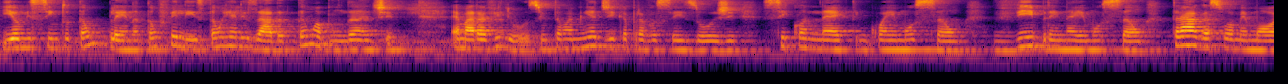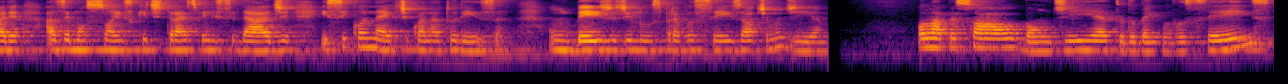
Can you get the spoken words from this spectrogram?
e eu me sinto tão plena, tão feliz, tão realizada, tão abundante é maravilhoso. Então, a minha dica para vocês hoje: se conectem com a emoção, vibrem na emoção, traga à sua memória as emoções que te traz felicidade e se conecte com a natureza. Um beijo de luz para vocês, ótimo dia. Olá pessoal, bom dia, tudo bem com vocês?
